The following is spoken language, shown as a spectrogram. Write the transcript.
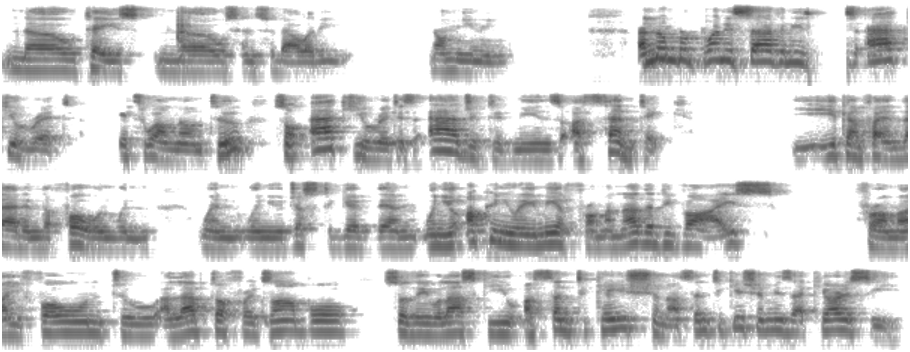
no taste, no sensibility, no meaning. And number 27 is accurate. it's well known too. So accurate is adjective means authentic. You can find that in the phone when when when you just give them when you open your email from another device, from iPhone to a laptop, for example. So they will ask you authentication. Authentication means accuracy.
